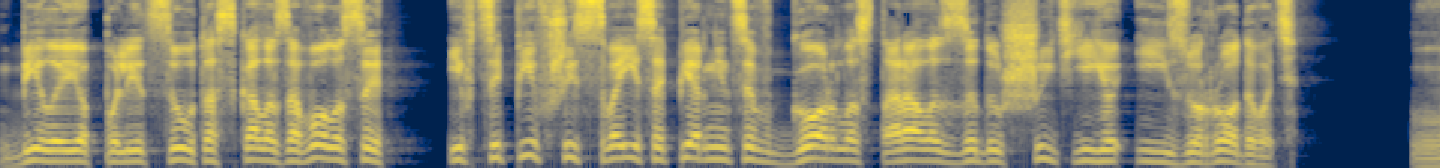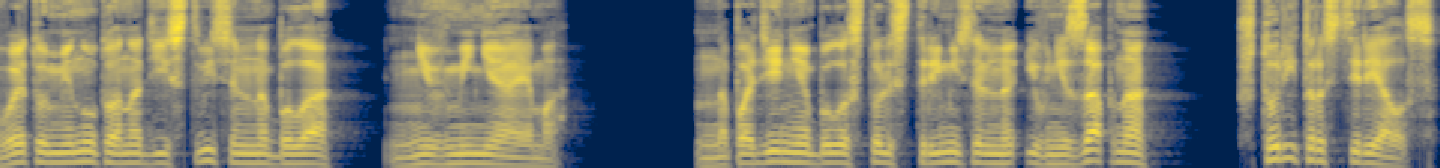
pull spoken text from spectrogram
била ее по лицу, таскала за волосы и, вцепившись своей сопернице в горло, старалась задушить ее и изуродовать. В эту минуту она действительно была невменяема. Нападение было столь стремительно и внезапно, что Рита растерялась.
